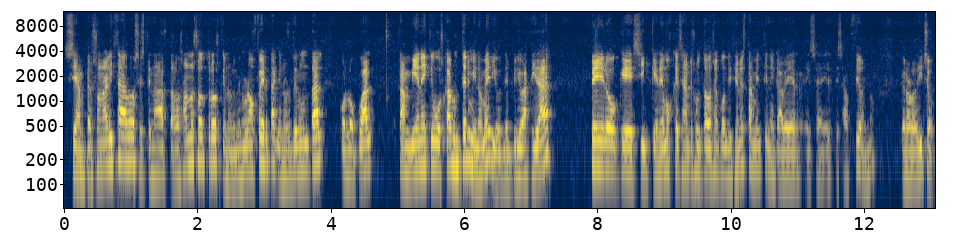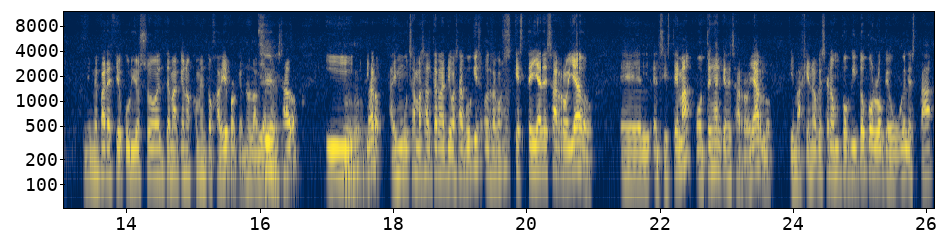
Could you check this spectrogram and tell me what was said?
sean personalizados, estén adaptados a nosotros, que nos den una oferta, que nos den un tal, con lo cual también hay que buscar un término medio de privacidad, pero que si queremos que sean resultados en condiciones también tiene que haber esa, opción, ¿no? Pero lo dicho, a mí me pareció curioso el tema que nos comentó Javier porque no lo había pensado. Y, y, claro, hay muchas más alternativas a cookies. Otra cosa es que esté ya desarrollado el, sistema o tengan que desarrollarlo. Imagino que será un poquito por lo que Google está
